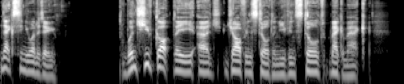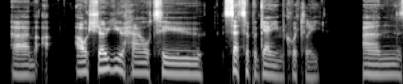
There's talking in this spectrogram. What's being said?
next thing you want to do. Once you've got the uh, Java installed and you've installed MegaMek, um, I'll show you how to set up a game quickly. And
